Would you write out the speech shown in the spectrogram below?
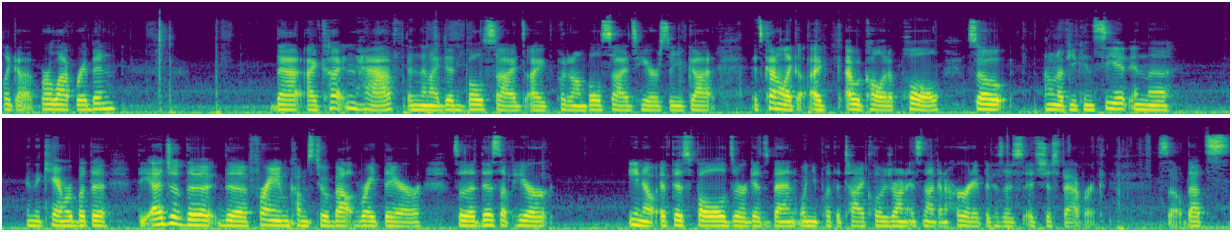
like a burlap ribbon that I cut in half and then I did both sides. I put it on both sides here. So you've got, it's kind of like, a, I, I would call it a pull. So I don't know if you can see it in the, in the camera, but the, the edge of the, the frame comes to about right there. So that this up here, you know, if this folds or gets bent when you put the tie closure on, it's not going to hurt it because it's, it's just fabric. So that's,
